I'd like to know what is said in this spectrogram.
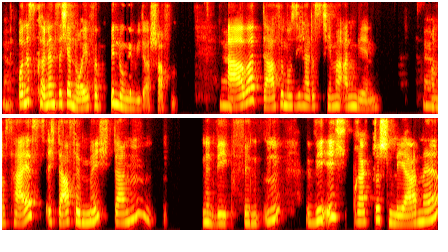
ja. Und es können sich ja neue Verbindungen wieder schaffen. Ja. Aber dafür muss ich halt das Thema angehen. Ja. Und das heißt, ich darf für mich dann einen Weg finden, wie ich praktisch lerne,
